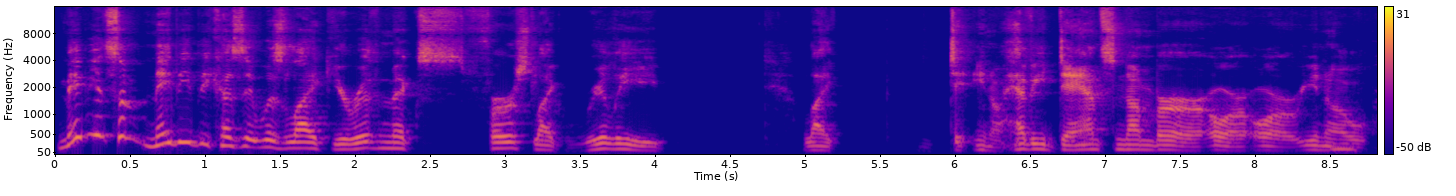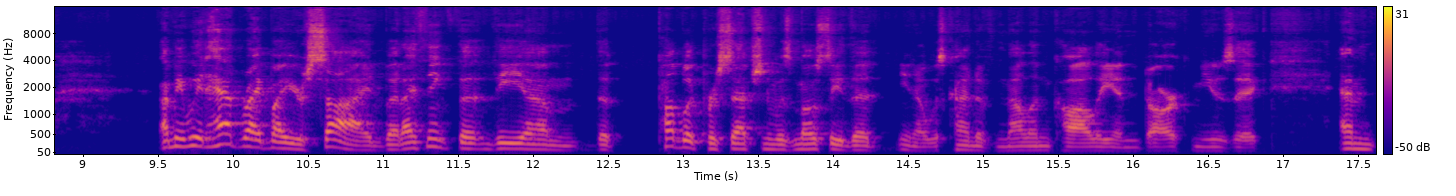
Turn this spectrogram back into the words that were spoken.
maybe it's some, maybe because it was like Eurythmics' first, like really, like you know heavy dance number or or you know mm-hmm. i mean we'd had right by your side but i think the the um the public perception was mostly that you know was kind of melancholy and dark music and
